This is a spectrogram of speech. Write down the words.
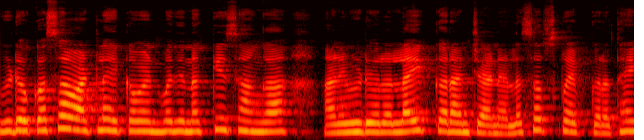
व्हिडिओ कसा वाटला हे कमेंटमध्ये नक्की सांगा आणि व्हिडिओला लाईक करा आणि चॅनलला सबस्क्राईब करा. थँक्यू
